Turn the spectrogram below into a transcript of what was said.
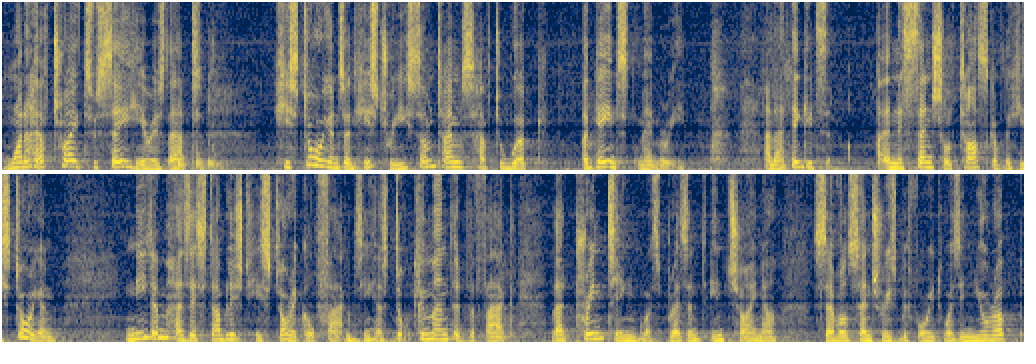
what I have tried to say here is that historians and history sometimes have to work against memory. And I think it's an essential task of the historian. Needham has established historical facts. He has documented the fact that printing was present in China several centuries before it was in Europe,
